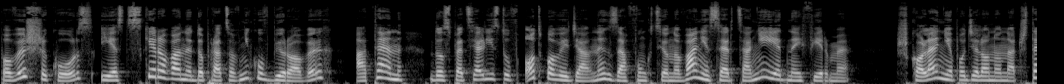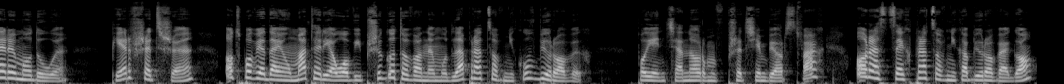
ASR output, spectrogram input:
Powyższy kurs jest skierowany do pracowników biurowych, a ten do specjalistów odpowiedzialnych za funkcjonowanie serca niejednej firmy. Szkolenie podzielono na cztery moduły. Pierwsze trzy odpowiadają materiałowi przygotowanemu dla pracowników biurowych, pojęcia norm w przedsiębiorstwach oraz cech pracownika biurowego,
